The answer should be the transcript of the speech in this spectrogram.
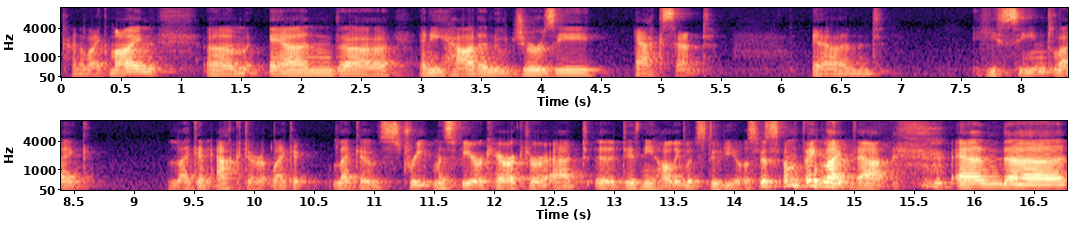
kind of like mine, um, and uh, and he had a New Jersey accent, and he seemed like like an actor, like a like a streetmosphere character at uh, Disney Hollywood Studios or something like that. And uh,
